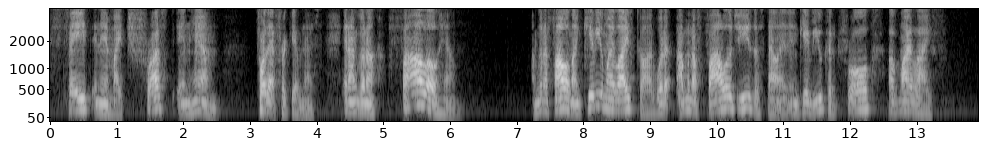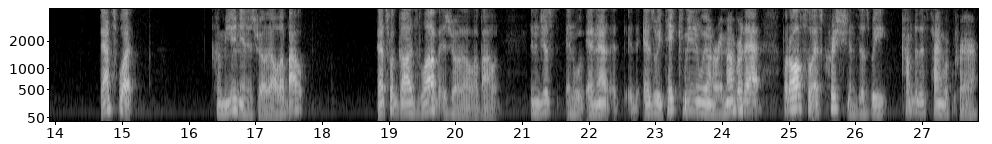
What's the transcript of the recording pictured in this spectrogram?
faith in him. I trust in him for that forgiveness. And I'm going to follow him. I'm going to follow him. I give you my life, God. What I'm going to follow Jesus now and, and give you control of my life. That's what communion is really all about. That's what God's love is really all about. And just and and as we take communion, we want to remember that. But also as Christians, as we come to this time of prayer,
